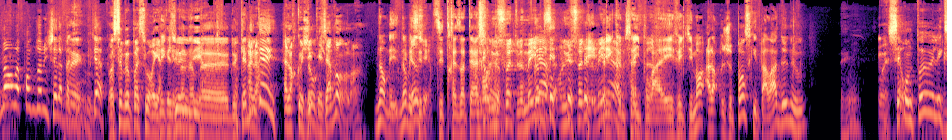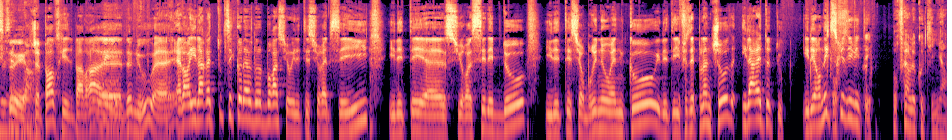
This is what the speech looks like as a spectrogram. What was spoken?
Non, on va prendre Jean-Michel Apathy. Bon, ça ne veut pas sourire. Mais Qu'est-ce que un homme euh, de qualité. alors, alors que j'étais avant, là. Non, mais, non, mais c'est- très intéressant. On lui souhaite le meilleur. comme- On lui souhaite le Et, comme ça, il pourra effectivement. Alors, je pense qu'il parlera de nous. On ne peut l'exclure. Je pense qu'il parlera Oui. euh, de nous. Euh, alors, il arrête toutes ses collaborations. Il était sur LCI, il était euh, sur Célébdo, il était sur Bruno Co, il, était, il faisait plein de choses. Il arrête tout. Il est en exclusivité. Pour faire le quotidien.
